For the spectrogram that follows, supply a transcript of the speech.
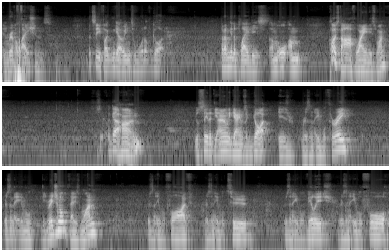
and Revelations. Let's see if I can go into what I've got. But I'm going to play this. I'm, all, I'm close to halfway in this one. So if I go home, you'll see that the only games I got is Resident Evil 3, Resident Evil, the original, that is 1. Resident Evil 5, Resident Evil 2, Resident Evil Village, Resident Evil 4,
